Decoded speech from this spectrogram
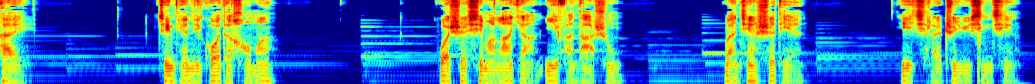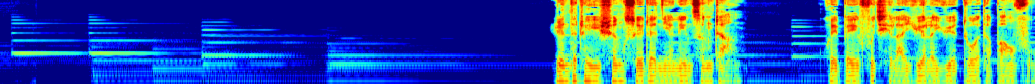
嗨，今天你过得好吗？我是喜马拉雅一凡大叔，晚间十点，一起来治愈心情。人的这一生，随着年龄增长，会背负起来越来越多的包袱：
